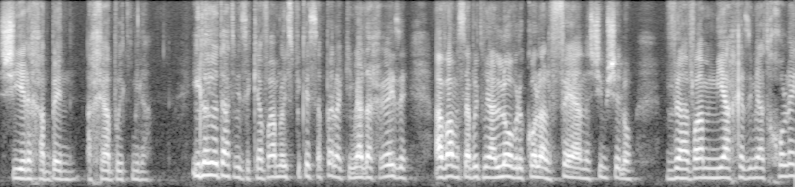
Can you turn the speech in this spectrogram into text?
שיהיה לך בן אחרי הברית מילה. היא לא יודעת מזה, כי אברהם לא הספיק לספר לה, כי מיד אחרי זה אברהם עשה ברית מילה לו לא, ולכל אלפי האנשים שלו, ואברהם נהיה אחרי זה מיד חולה,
